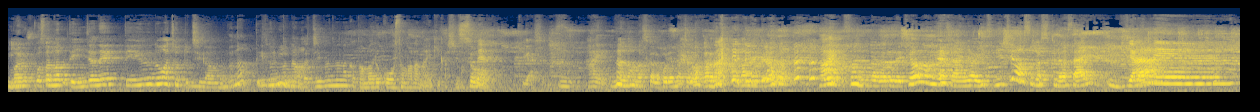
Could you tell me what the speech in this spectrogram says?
丸っこさまっていいんじゃねっていうのはちょっと違うのかなっていうふうに今なんか自分の中が丸く収まらない気がしますそうね。気がしますうんはい。何の話からこれになっちゃうか分からない分かんないけど。はい。そんなことで今日も皆さん良い一日をお過ごしください。じゃあねー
